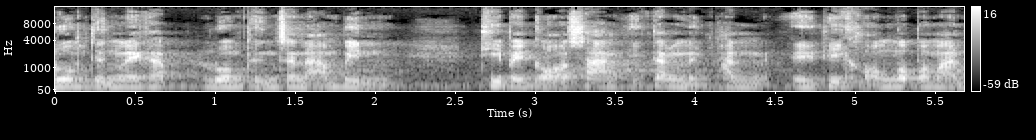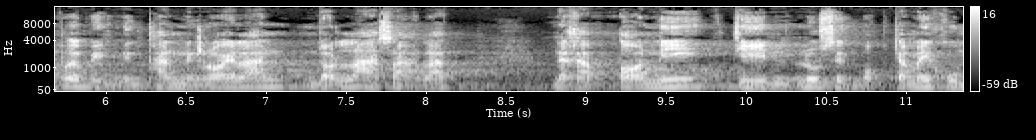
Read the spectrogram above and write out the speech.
รวมถึงเลยครับ รวมถึงสนามบินที่ไปก่อสร้างอีกตั้ง 1,000 ที่ของงบประมาณเพิ่มอีก 1,100 ล้านดอลลาร์สหรัฐนะครับ ตอนนี้จีนรู้สึกบอกจะไม่คุ้ม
